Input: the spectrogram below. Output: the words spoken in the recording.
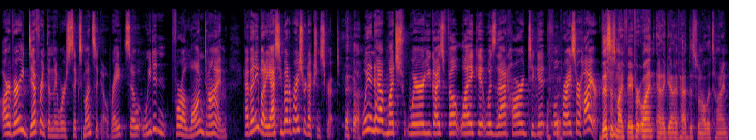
are very different than they were six months ago, right? So we didn't, for a long time, have anybody asking about a price reduction script. we didn't have much where you guys felt like it was that hard to get full price or higher. This is my favorite one, and again, I've had this one all the time.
